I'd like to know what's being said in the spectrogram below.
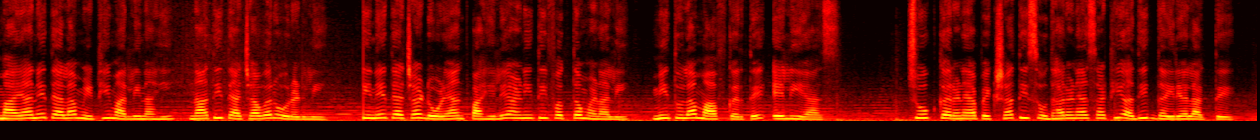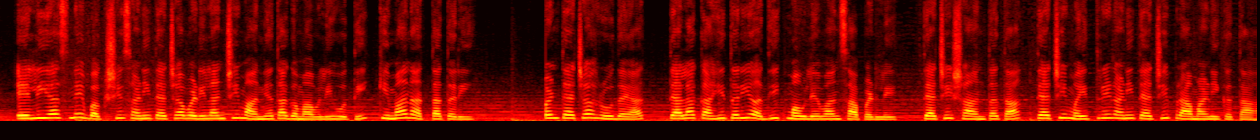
मायाने त्याला मिठी मारली नाही ना ती त्याच्यावर ओरडली. तिने त्याच्या डोळ्यांत पाहिले आणि ती फक्त म्हणाली मी तुला माफ करते एलियास. चूक करण्यापेक्षा ती सुधारण्यासाठी अधिक धैर्य लागते. एलियासने बक्षीस आणि त्याच्या वडिलांची मान्यता गमावली होती किमान आत्ता तरी. पण त्याच्या हृदयात त्याला काहीतरी अधिक मौल्यवान सापडले. त्याची शांतता त्याची मैत्रीण आणि त्याची प्रामाणिकता.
